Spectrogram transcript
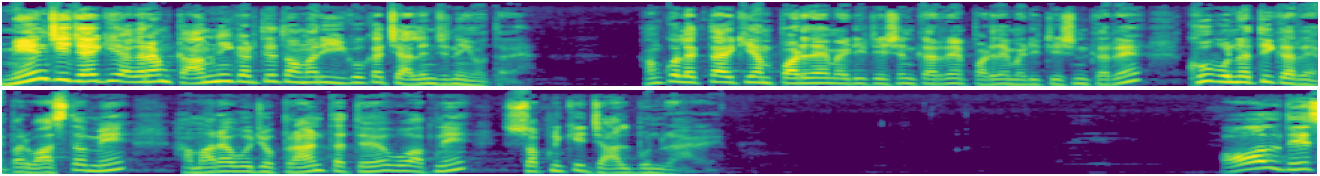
मेन चीज़ है कि अगर हम काम नहीं करते तो हमारी ईगो का चैलेंज नहीं होता है। हमको लगता है कि हम पढ़ रहे हैं मेडिटेशन कर रहे हैं, पढ़ रहे हैं मेडिटेशन कर रहे हैं, खूब उन्नति कर रहे हैं। पर वास्तव में हमारा वो जो प्राण तत्व है, वो अपने स्वप्न के जाल बुन रहा है। All this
